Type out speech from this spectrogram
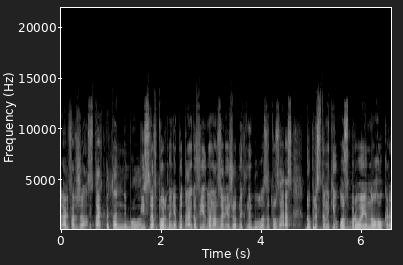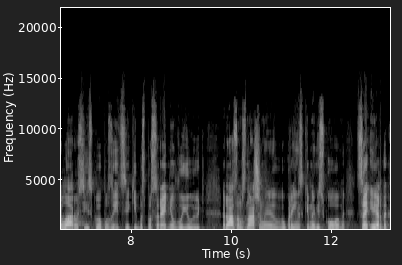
Альфа Джаз, так? Питань не було. Після вторгнення питань до Фрідмана взагалі жодних не було. Зато зараз до представників озброєного крила російської опозиції, які безпосередньо воюють разом з нашими українськими військовими. Це і РДК,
